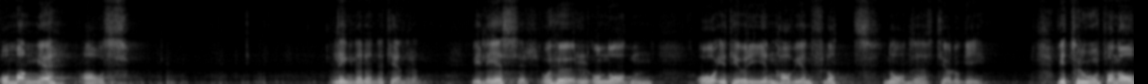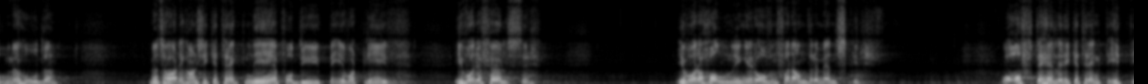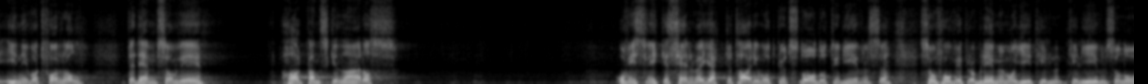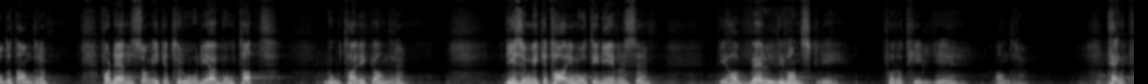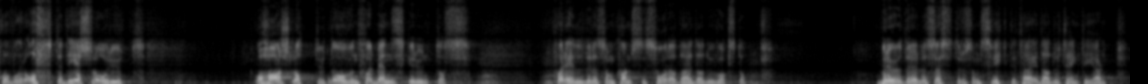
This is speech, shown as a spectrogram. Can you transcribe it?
Og mange av oss ligner denne tjeneren. Vi leser og hører om nåden, og i teorien har vi en flott nådeteologi. Vi tror på nåden med hodet, men så har det kanskje ikke trengt ned på dypet i vårt liv, i våre følelser, i våre holdninger overfor andre mennesker. Og ofte heller ikke trengt inn i vårt forhold til dem som vi har ganske nær oss. Og hvis vi ikke selv med hjertet tar imot Guds nåde og tilgivelse, så får vi problemer med å gi tilgivelse og nåde til andre. For den som ikke tror de er godtatt, godtar ikke andre. De som ikke tar imot tilgivelse, de har veldig vanskelig for å tilgi andre. Tenk på hvor ofte det slår ut, og har slått ut ovenfor mennesker rundt oss. Foreldre som kanskje såra deg da du vokste opp. Brødre eller søstre som sviktet deg da du trengte hjelp.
